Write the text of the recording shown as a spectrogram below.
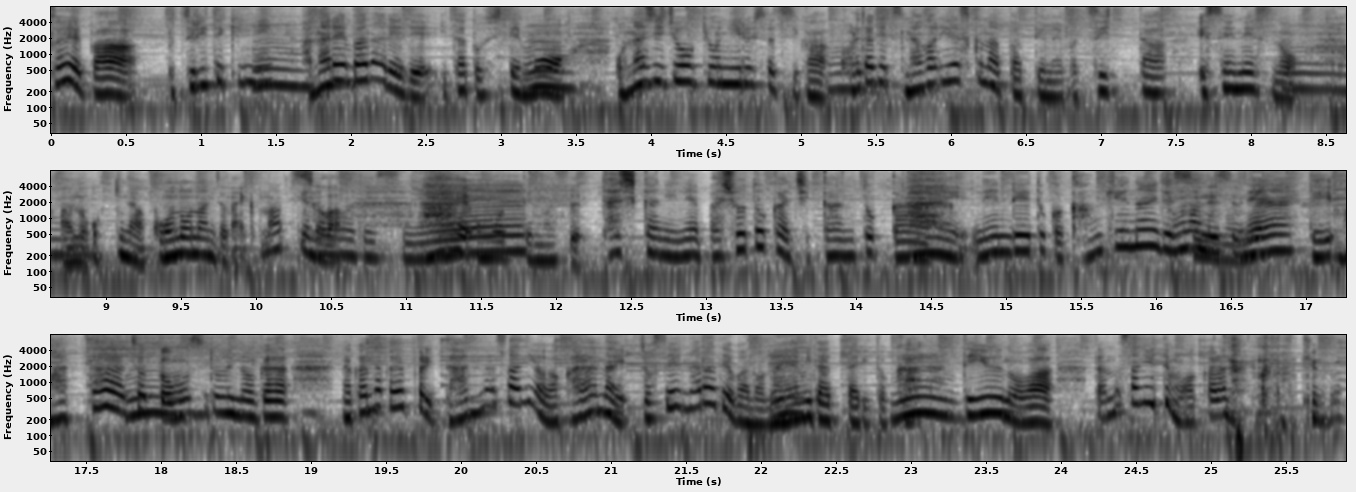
例えば物理的に離れ離れでいたとしても、うん、同じ状況にいる人たちがこれだけつながりやすくなったっていうのはやっぱツイッター SNS の,、あの大きな効能なんじゃないかなっていうのはそうですね、はい、思ってます。確かにね場所とか時間とか、はい、年齢とか関係ないですもんね。でね。でまたちょっと面白いのが、なかなかやっぱり旦那さんにはわからない女性ならではの悩みだったりとかっていうのは、旦那さんに言ってもわからないことっていうのが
